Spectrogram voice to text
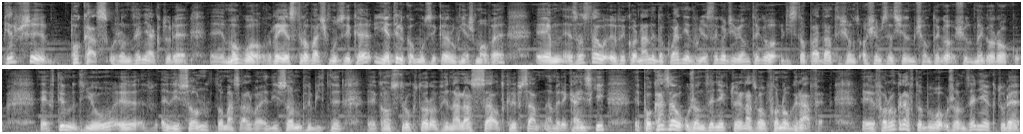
Pierwszy pokaz urządzenia, które e, mogło rejestrować muzykę i nie tylko muzykę, również mowę, został wykonany dokładnie 29 listopada 1877 roku. E, W tym dniu e, Edison, Thomas Alva Edison, wybitny konstruktor, wynalazca, odkrywca amerykański, pokazał urządzenie, które nazwał fonografem. Fonograf to było urządzenie, które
